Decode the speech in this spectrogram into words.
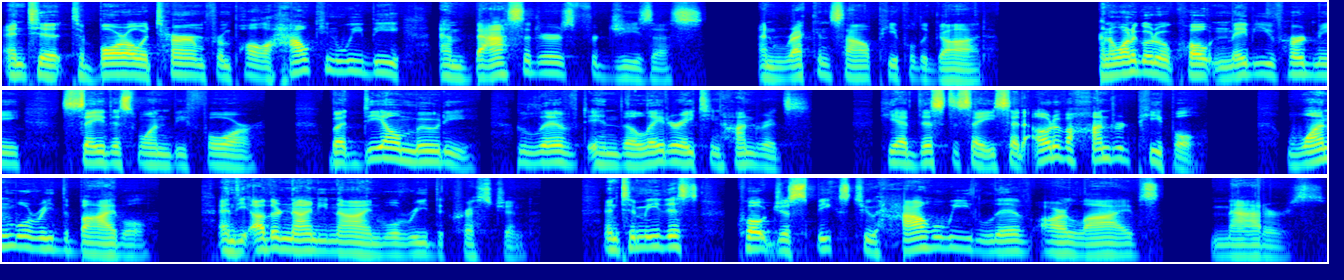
And to, to borrow a term from Paul, how can we be ambassadors for Jesus and reconcile people to God? And I want to go to a quote, and maybe you've heard me say this one before. But D.L. Moody, who lived in the later 1800s, he had this to say. He said, Out of 100 people, one will read the Bible, and the other 99 will read the Christian. And to me, this quote just speaks to how we live our lives matters.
